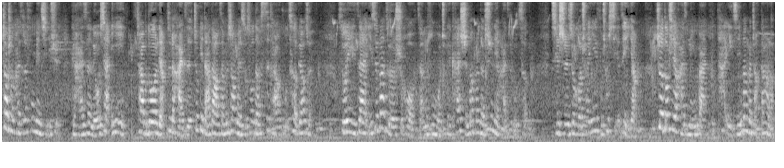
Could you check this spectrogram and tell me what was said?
造成孩子的负面情绪，给孩子留下阴影。差不多两岁的孩子就可以达到咱们上面所说的四条如厕标准。所以在一岁半左右的时候，咱们父母就可以开始慢慢的训练孩子如厕。其实就和穿衣服、穿鞋子一样，这都是要孩子明白他已经慢慢长大了，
